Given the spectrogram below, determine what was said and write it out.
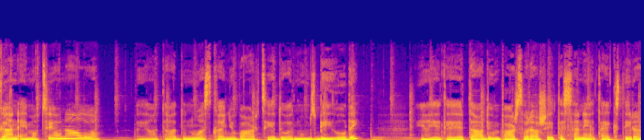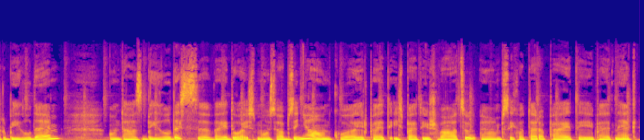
gan emocionālo, jā, tādu noskaņu, vārds iedod mums bildi, Jā, ja tie ir tādi un pārsvarā šie senie teksti ir ar bildēm, un tās bildes eh, veidojas mūsu apziņā, un ko ir pēti, izpētījuši vācu um, psihoterapeiti, pētnieki,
